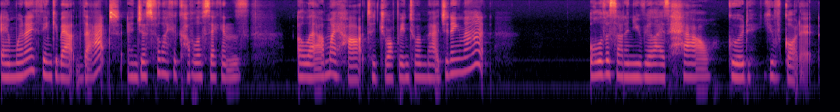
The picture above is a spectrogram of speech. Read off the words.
And when I think about that, and just for like a couple of seconds, allow my heart to drop into imagining that, all of a sudden you realize how good you've got it.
